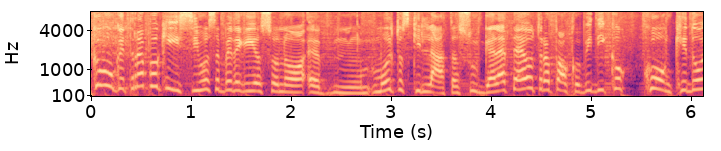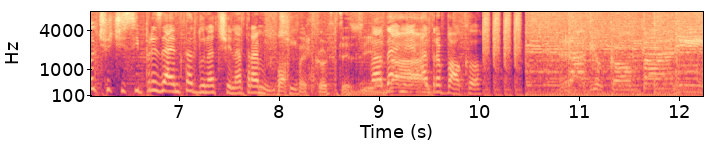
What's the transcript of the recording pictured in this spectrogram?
Comunque, tra pochissimo, sapete che io sono eh, molto skillata sul Galateo. Tra poco vi dico con che dolce ci si presenta ad una cena tra amici. Ma per cortesia. Va bene? dai. A tra poco. Radio Company,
